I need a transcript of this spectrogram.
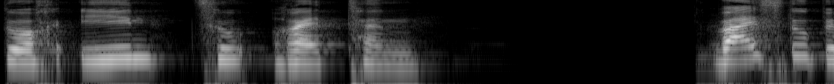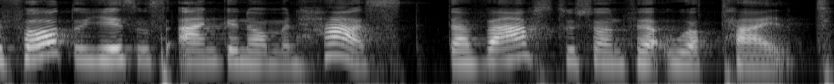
durch ihn zu retten. Weißt du, bevor du Jesus angenommen hast, da warst du schon verurteilt.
